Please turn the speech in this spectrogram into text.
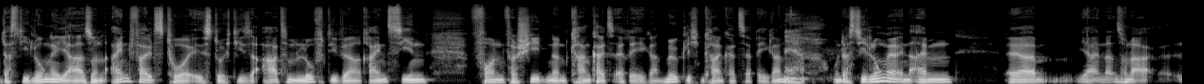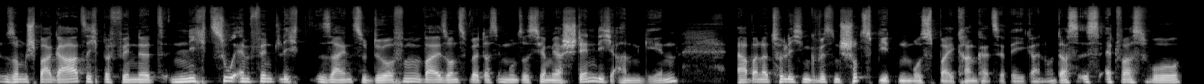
dass die Lunge ja so ein Einfallstor ist durch diese Atemluft, die wir reinziehen von verschiedenen Krankheitserregern, möglichen Krankheitserregern. Ja. Und dass die Lunge in einem äh, ja in so, einer, so einem Spagat sich befindet, nicht zu empfindlich sein zu dürfen, weil sonst wird das Immunsystem ja ständig angehen, aber natürlich einen gewissen Schutz bieten muss bei Krankheitserregern. Und das ist etwas, wo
